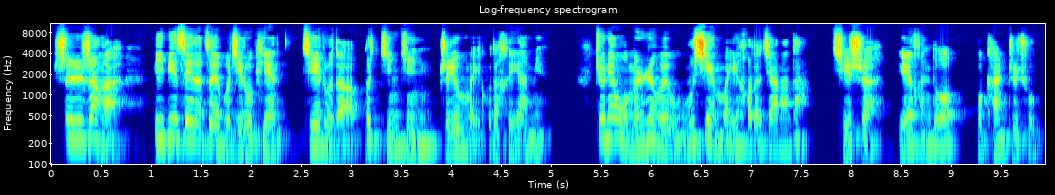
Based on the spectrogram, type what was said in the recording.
事实上啊，BBC 的这部纪录片揭露的不仅仅只有美国的黑暗面，就连我们认为无限美好的加拿大，其实啊也有很多不堪之处。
